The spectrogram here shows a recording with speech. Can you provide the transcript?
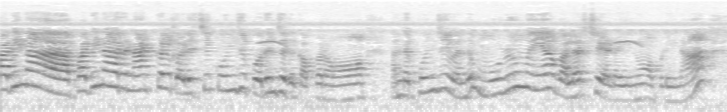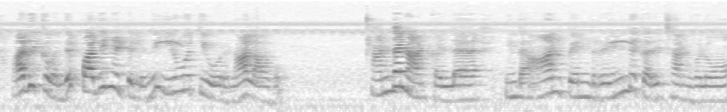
பதினா பதினாறு நாட்கள் கழிச்சு குஞ்சு பொறிஞ்சதுக்கு அப்புறம் அந்த குஞ்சு வந்து முழுமையா வளர்ச்சி அடையணும் அப்படின்னா அதுக்கு வந்து பதினெட்டுல இருந்து இருபத்தி ஒரு நாள் ஆகும். அந்த நாட்கள்ல இந்த ஆண் பெண் ரெண்டு கரிச்சான்களும்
